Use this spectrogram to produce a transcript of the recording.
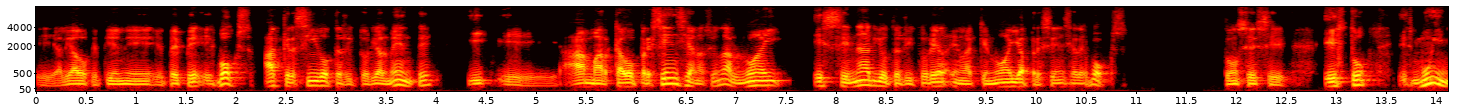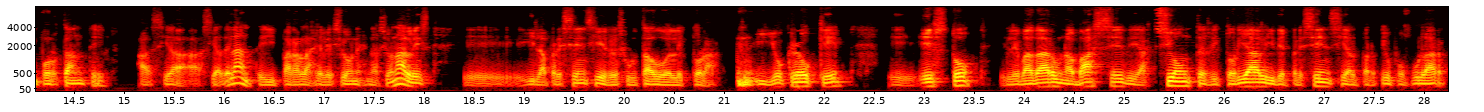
eh, aliado que tiene el PP es Vox. Ha crecido territorialmente y eh, ha marcado presencia nacional. No hay escenario territorial en la que no haya presencia de Vox. Entonces, eh, esto es muy importante hacia, hacia adelante y para las elecciones nacionales y la presencia y el resultado electoral. Y yo creo que esto le va a dar una base de acción territorial y de presencia al Partido Popular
